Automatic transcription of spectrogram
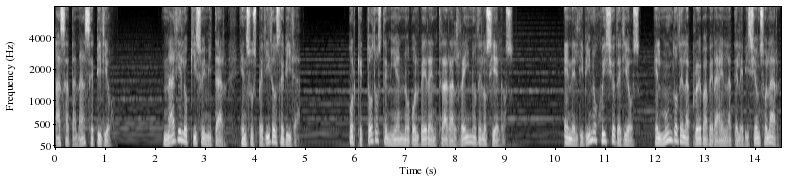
a Satanás se pidió. Nadie lo quiso imitar en sus pedidos de vida, porque todos temían no volver a entrar al reino de los cielos. En el divino juicio de Dios, el mundo de la prueba verá en la televisión solar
